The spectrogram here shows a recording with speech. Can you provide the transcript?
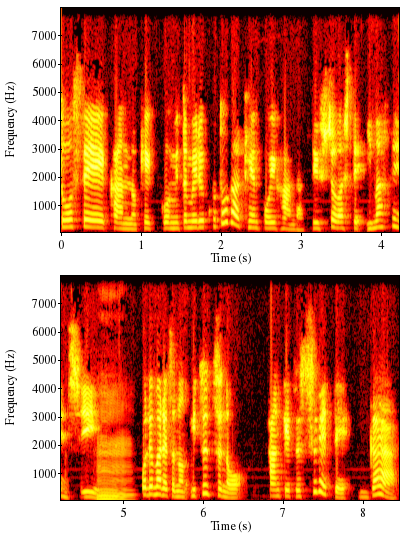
同性間の結婚を認めることが憲法違反だっていう主張はしていませんし、うん、これまでその5つの判決すべてが、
